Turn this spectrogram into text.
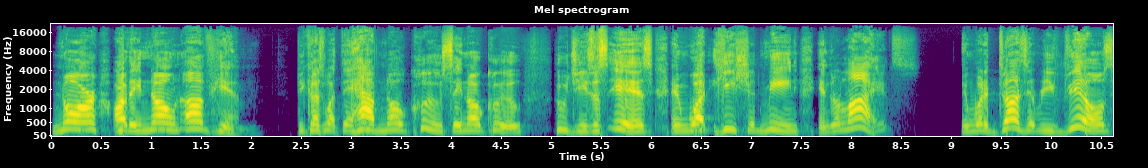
Nor are they known of him. Because what? They have no clue, say no clue, who Jesus is and what he should mean in their lives. And what it does, it reveals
